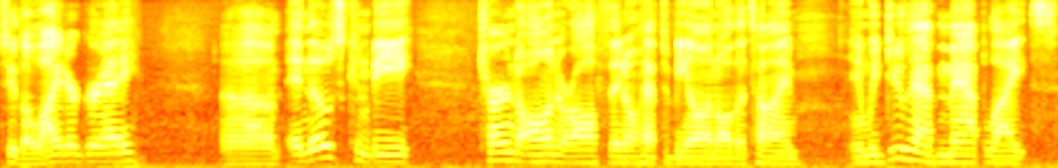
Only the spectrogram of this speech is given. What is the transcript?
to the lighter gray. Um, and those can be turned on or off. They don't have to be on all the time. And we do have map lights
